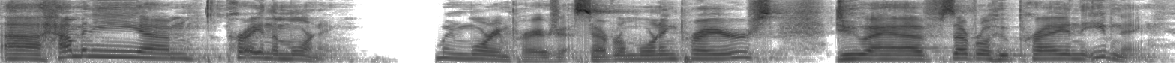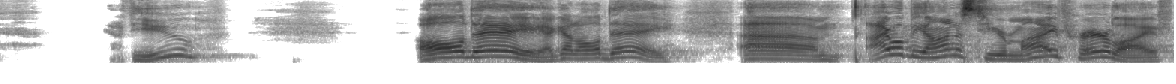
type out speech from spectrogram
Uh, how many um, pray in the morning? How many morning prayers? Got several morning prayers. Do I have several who pray in the evening? Got a few. All day. I got all day. Um, I will be honest here. My prayer life,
